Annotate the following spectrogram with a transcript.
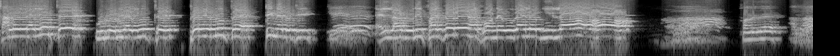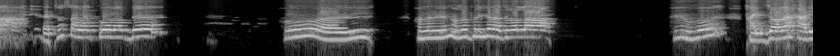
সালোয়াই উঠে উড়িয়াই উঠে, ফের উঠে ঠিক না বেটি। এল্লা গুড়ি ফাই করে এখন উড়াইলো গিল। এত চালাক কলব দে। ও আল্লাহ নজর প্লেঞ্জার আছে বললা হ্যাঁ ও ফাইভ জরা হাড়ি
